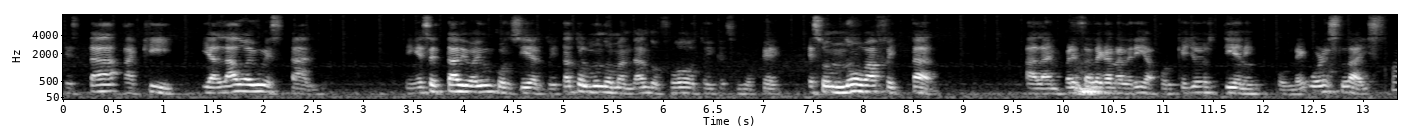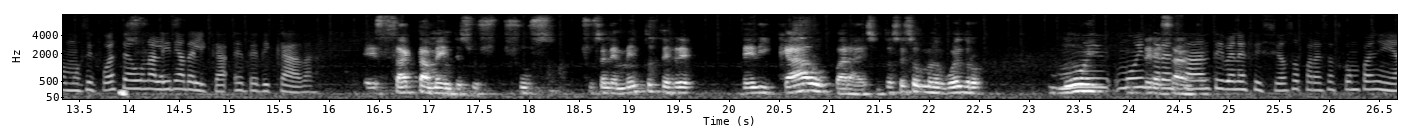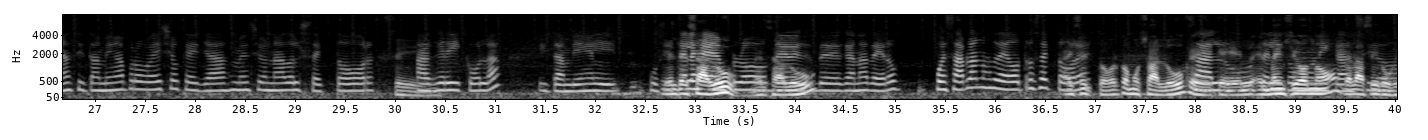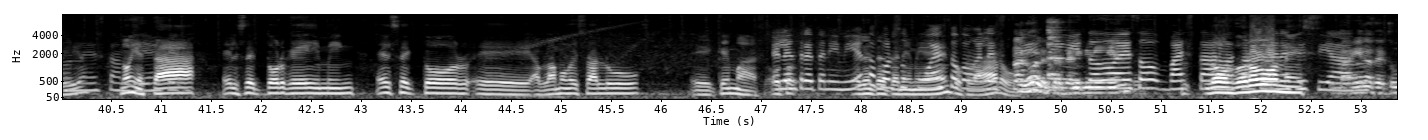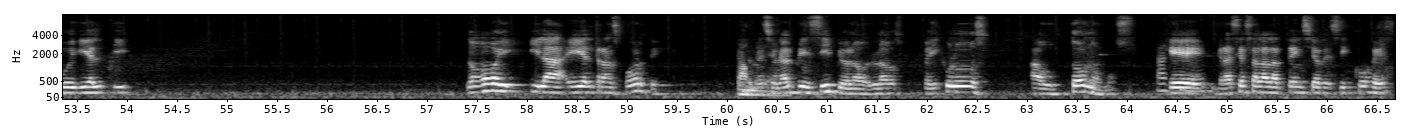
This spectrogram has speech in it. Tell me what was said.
está aquí y al lado hay un estadio. En ese estadio hay un concierto y está todo el mundo mandando fotos y qué sé yo qué. Eso no va a afectar a la empresa de ganadería porque ellos tienen por Network Slice Como si fuese una línea delica- eh, dedicada. exactamente sus, sus, sus elementos de red dedicados para eso. Entonces eso me lo encuentro muy, Muy, muy interesante y beneficioso para esas compañías. Y también aprovecho que ya has mencionado el sector Sí. agrícola y también el pusiste de el, salud, ejemplo el de, salud. de ganadero. Pues háblanos de otros sectores. sector como salud, que, Salud, que él, él mencionó de la cirugía. No, y está el sector gaming, el sector, eh, hablamos de salud, eh, ¿qué más? El entretenimiento, el por supuesto, con el Ah, no, el y todo eso va a estar Los drones. beneficiado. Imagínate tú y el y, no y, y la y el transporte. Te También. mencioné al principio lo- los vehículos autónomos Así que es. gracias a la latencia de 5G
